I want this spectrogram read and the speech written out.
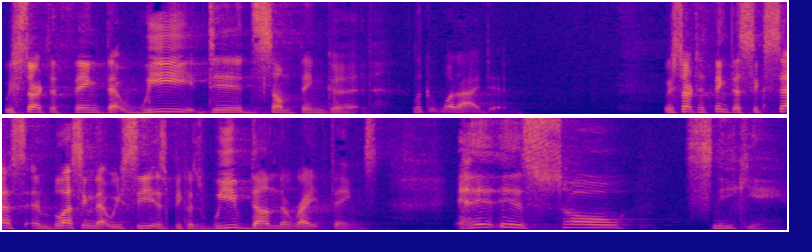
We start to think that we did something good. Look at what I did. We start to think the success and blessing that we see is because we've done the right things. And it is so sneaky.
